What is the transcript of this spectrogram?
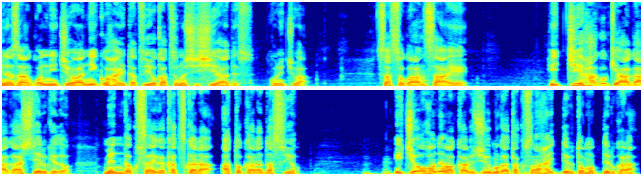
皆さんこんにちは。肉配達よかつのししやです。こんにちは。早速アンサー A ヒッチ歯茎あがあがしてるけどめんどくさいが勝つから後から出すよ。一応骨はカルシウムがたくさん入ってると思ってるから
